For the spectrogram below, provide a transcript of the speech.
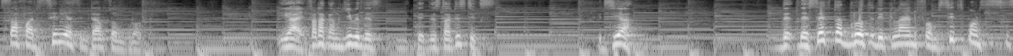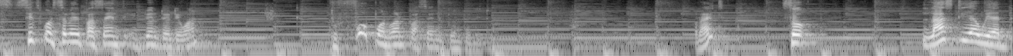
suffered serious in terms of growth. Yeah, in fact, I can give you this, the, the statistics. It's here. The, the sector growth declined from 6.7% in 2021 to 4.1% in 2022. Right? So last year we had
